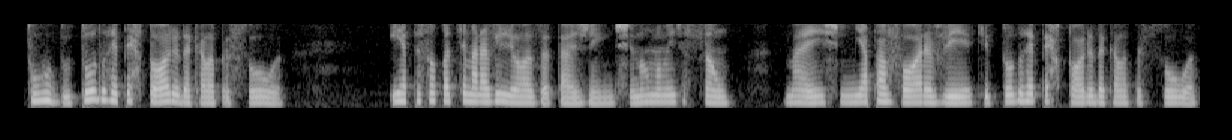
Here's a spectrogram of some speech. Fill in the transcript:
tudo, todo o repertório daquela pessoa. E a pessoa pode ser maravilhosa, tá, gente? Normalmente são mas me apavora ver que todo o repertório daquela pessoa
